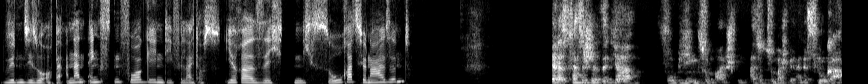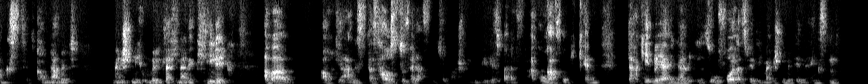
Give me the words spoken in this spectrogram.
Würden Sie so auch bei anderen Ängsten vorgehen, die vielleicht aus Ihrer Sicht nicht so rational sind? Ja, das Klassische sind ja Phobien zum Beispiel. Also zum Beispiel eine Flugangst. Jetzt kommen damit Menschen nicht unbedingt gleich in eine Klinik, aber auch die Angst, das Haus zu verlassen zum Beispiel, wie wir es bei der Agoraphobie kennen. Da gehen wir ja in der Regel so vor, dass wir die Menschen mit den Ängsten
